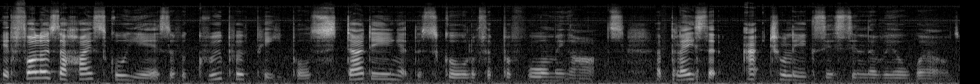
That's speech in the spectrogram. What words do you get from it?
It follows the high school years of a group of people studying at the School of the Performing Arts, a place that actually exists in the real world.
